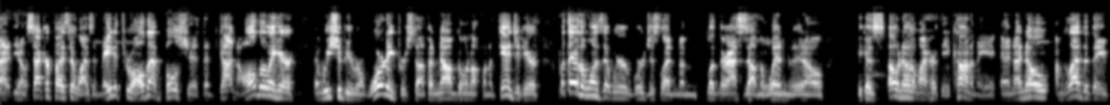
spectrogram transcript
that you know sacrificed their lives and made it through all that bullshit, that gotten all the way here, that we should be rewarding for stuff. And now I'm going off on a tangent here, but they're the ones that we're we're just letting them letting their asses out in the wind, you know, because oh no, it might hurt the economy. And I know I'm glad that they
